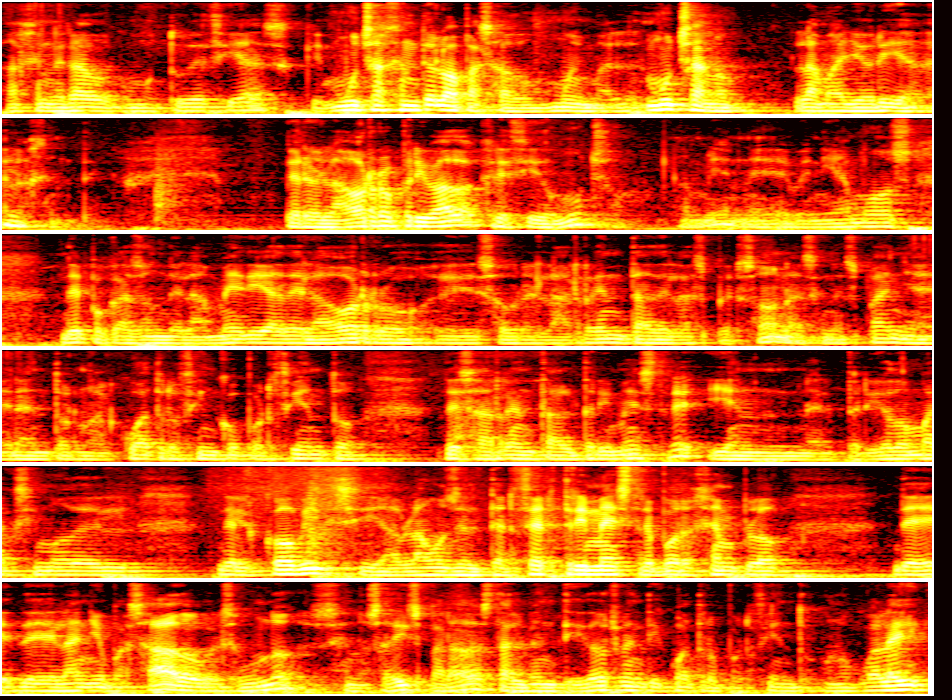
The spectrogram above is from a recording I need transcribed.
ha generado, como tú decías, que mucha gente lo ha pasado muy mal. Mucha no, la mayoría de la gente. Pero el ahorro privado ha crecido mucho también. Eh, veníamos de épocas donde la media del ahorro eh, sobre la renta de las personas en España era en torno al 4 o 5% de esa renta al trimestre y en el periodo máximo del, del COVID, si hablamos del tercer trimestre, por ejemplo, del año pasado o el segundo, se nos ha disparado hasta el 22-24%, con lo cual hay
